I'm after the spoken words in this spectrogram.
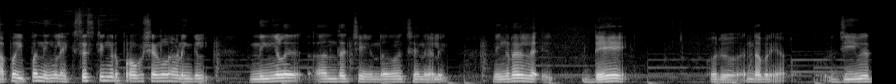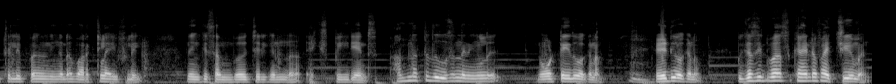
അപ്പോൾ ഇപ്പം നിങ്ങൾ എക്സിസ്റ്റിംഗ് ഒരു പ്രൊഫഷണൽ ആണെങ്കിൽ നിങ്ങൾ എന്താ ചെയ്യേണ്ടതെന്ന് വെച്ച് കഴിഞ്ഞാൽ നിങ്ങളുടെ ഡേ ഒരു എന്താ പറയുക ജീവിതത്തിൽ ഇപ്പം നിങ്ങളുടെ വർക്ക് ലൈഫിൽ നിങ്ങൾക്ക് സംഭവിച്ചിരിക്കുന്ന എക്സ്പീരിയൻസ് അന്നത്തെ ദിവസം നിങ്ങൾ നോട്ട് ചെയ്ത് വെക്കണം എഴുതി വെക്കണം. Because it was kind of achievement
